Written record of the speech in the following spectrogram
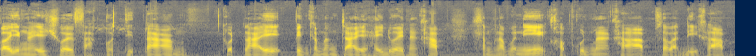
ก็ยังไงช่วยฝากกดติดตาม กดไลค์เป็นกำลังใจให้ด้วยนะครับสำหรับวันนี้ขอบคุณมากครับ สวัสดีครับ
